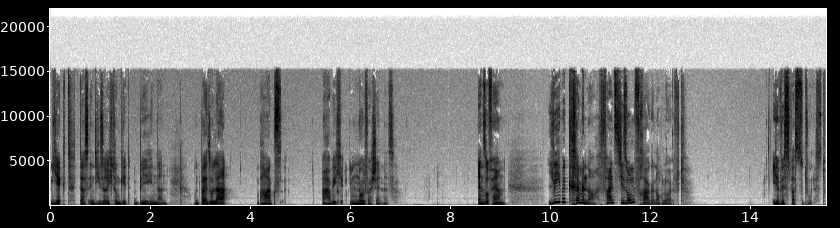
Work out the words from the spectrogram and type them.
Projekt, das in diese Richtung geht, behindern. Und bei Solarparks habe ich null Verständnis. Insofern, liebe Kremmener, falls diese Umfrage noch läuft, ihr wisst, was zu tun ist.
